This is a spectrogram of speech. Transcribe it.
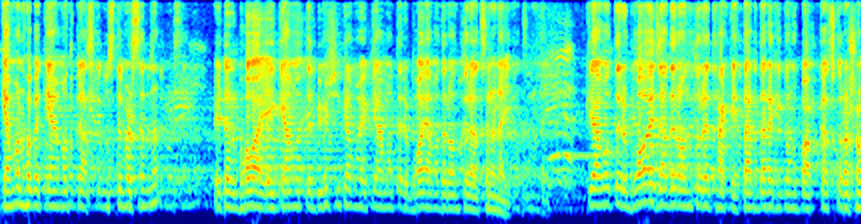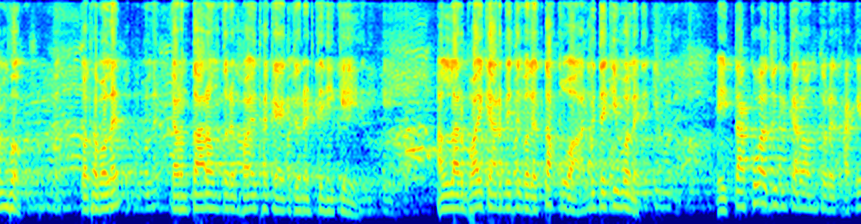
কেমন হবে কেয়ামতটা আজকে বুঝতে পারছেন না? এটার ভয়, এই কেয়ামতের বিভীষিকাময় কেয়ামতের ভয় আমাদের অন্তরে আছে না নাই? কেয়ামতের ভয় যাদের অন্তরে থাকে, তার দ্বারা কি কোনো পাপ কাজ করা সম্ভব? কথা বলেন। কারণ তার অন্তরে ভয় থাকে একজনের, তিনি কে? আল্লাহর ভয়কে আরবিতে বলে তাকওয়া। আরবিতে কি বলে? এই তাকওয়া যদি কারও অন্তরে থাকে,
